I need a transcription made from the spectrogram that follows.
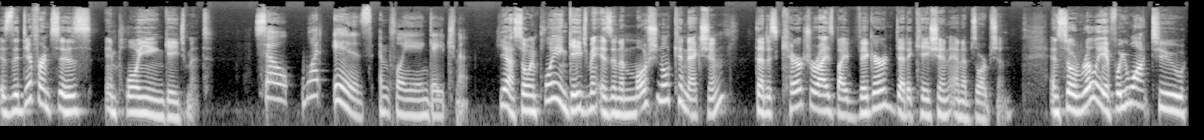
is the difference is employee engagement. So, what is employee engagement? Yeah, so employee engagement is an emotional connection that is characterized by vigor, dedication, and absorption. And so, really, if we want to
